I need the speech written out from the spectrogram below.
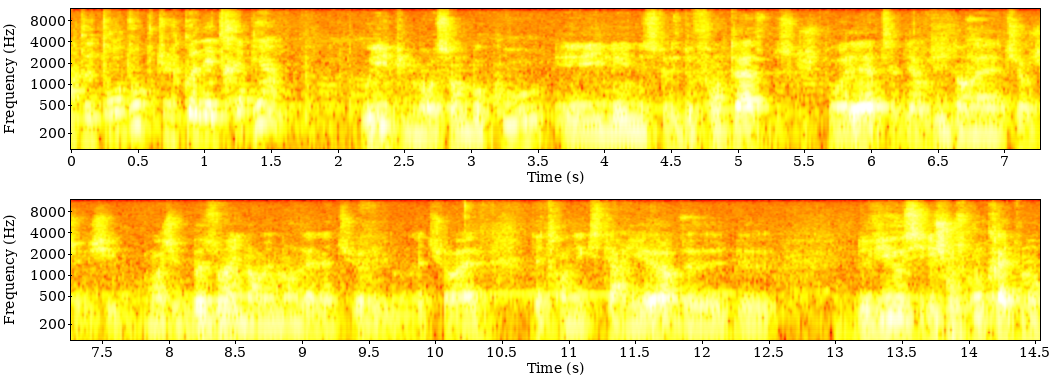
un peu ton double, tu le connais très bien. Oui, puis il me ressemble beaucoup et il a une espèce de fantasme de ce que je pourrais être, c'est-à-dire vivre dans la nature. Moi, j'ai besoin énormément de la nature, de mon naturel, d'être en extérieur, de, de- de vivre aussi les choses concrètement.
